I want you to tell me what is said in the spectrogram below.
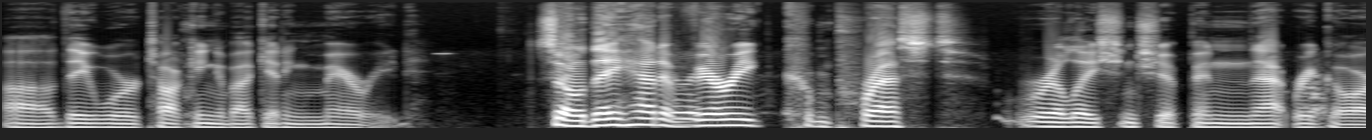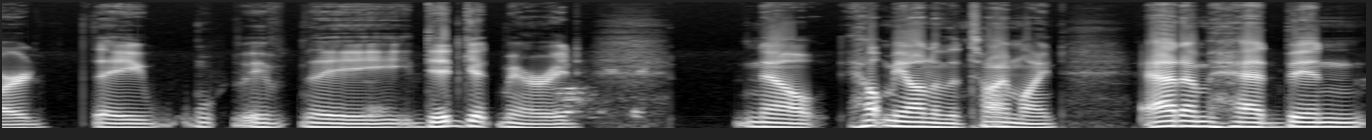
uh, they were talking about getting married. So they had a very compressed relationship in that regard. They they, they did get married. Now, help me out on the timeline. Adam had been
